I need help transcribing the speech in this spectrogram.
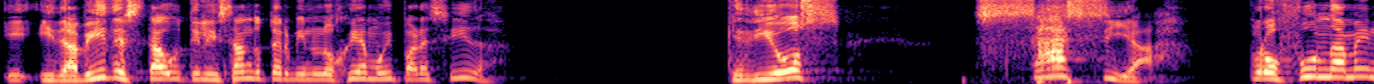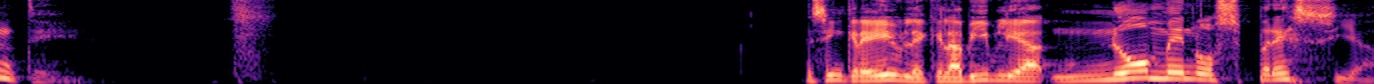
Y, y David está utilizando terminología muy parecida, que Dios sacia profundamente Es increíble que la Biblia no menosprecia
